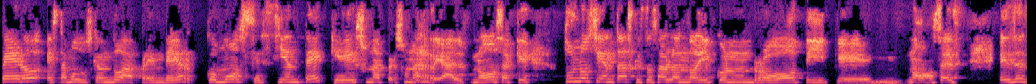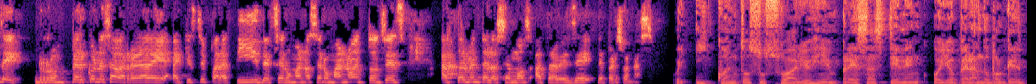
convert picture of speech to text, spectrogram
pero estamos buscando aprender cómo se siente que es una persona real, ¿no? O sea, que tú no sientas que estás hablando ahí con un robot y que no, o sea, es, es desde romper con esa barrera de aquí estoy para ti, de ser humano a ser humano. Entonces, actualmente lo hacemos a través de, personas. ¿Y cuántos usuarios y empresas tienen hoy operando? Porque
